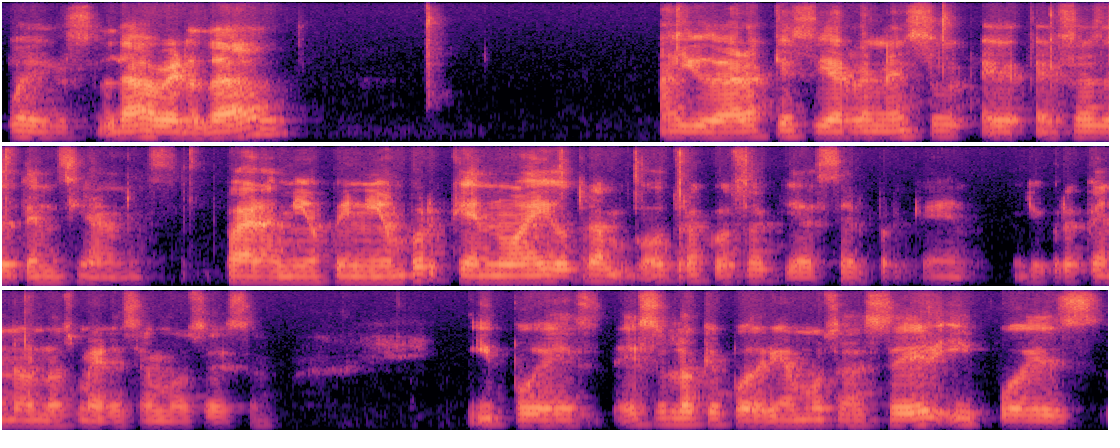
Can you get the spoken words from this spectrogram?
Pues, la verdad, ayudar a que cierren eso, e, esas detenciones, para mi opinión, porque no hay otra, otra cosa que hacer, porque yo creo que no nos merecemos eso. Y pues eso es lo que podríamos hacer y pues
